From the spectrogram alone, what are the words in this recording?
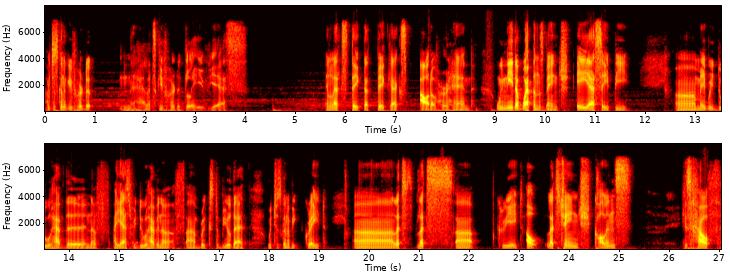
I'm just gonna give her the nah let's give her the glaive yes. And let's take that pickaxe out of her hand. We need a weapons bench ASAP uh, maybe we do have the enough uh, yes we do have enough uh, bricks to build that which is gonna be great. Uh, let's let's uh, create oh let's change Collins. His health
